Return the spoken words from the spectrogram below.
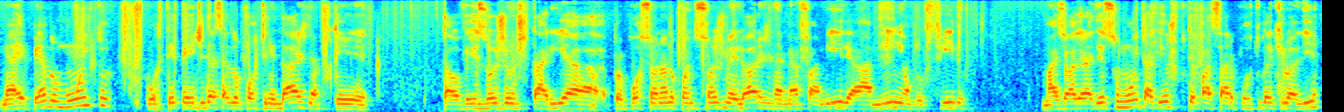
Me arrependo muito por ter perdido essas oportunidades, né, porque talvez hoje eu estaria proporcionando condições melhores né, minha família, a mim, ao meu filho. Mas eu agradeço muito a Deus por ter passado por tudo aquilo ali,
